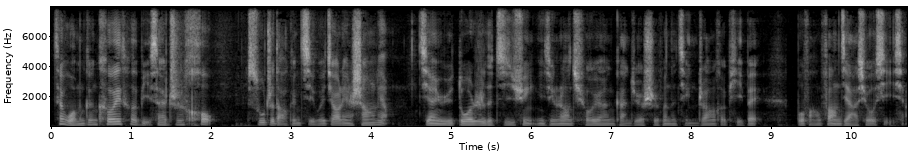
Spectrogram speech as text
在我们跟科威特比赛之后。苏指导跟几位教练商量，鉴于多日的集训已经让球员感觉十分的紧张和疲惫，不妨放假休息一下。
